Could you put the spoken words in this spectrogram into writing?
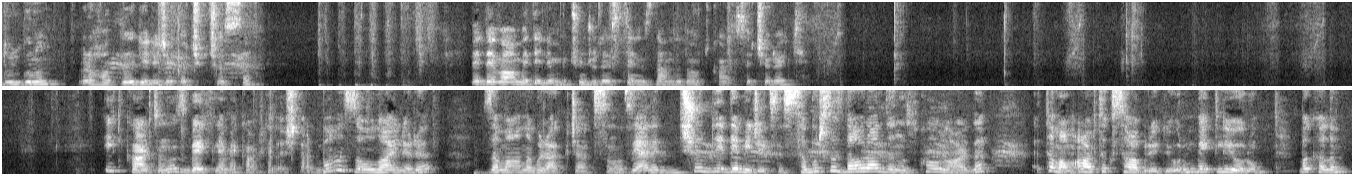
duygunun rahatlığı gelecek açıkçası. Ve devam edelim. Üçüncü destenizden de dört kart seçerek. İlk kartınız beklemek arkadaşlar. Bazı olayları zamana bırakacaksınız. Yani şunu de- demeyeceksiniz. Sabırsız davrandığınız konularda "E, tamam artık sabrediyorum, bekliyorum. Bakalım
